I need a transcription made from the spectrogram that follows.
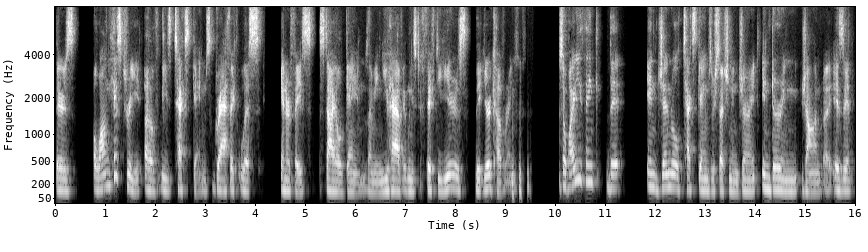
there's a long history of these text games, graphicless interface style games. I mean, you have at least 50 years that you're covering. so why do you think that in general text games are such an enduring enduring genre? Is it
